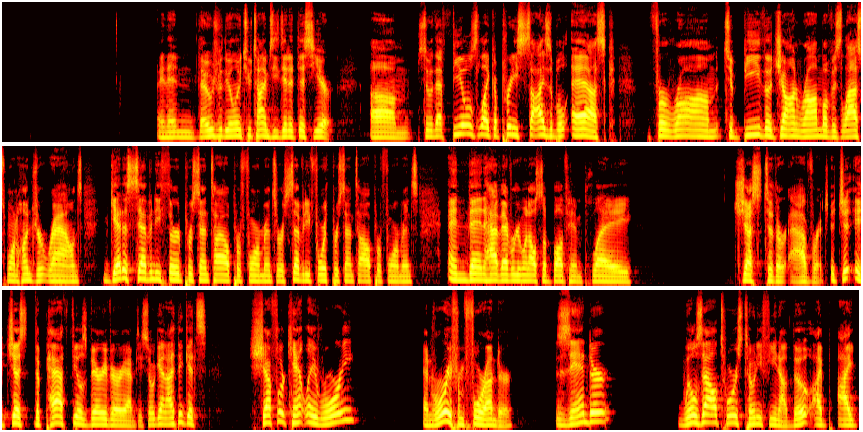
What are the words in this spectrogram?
And then those were the only two times he did it this year. Um, so that feels like a pretty sizable ask for Rahm to be the Jon Rahm of his last 100 rounds, get a 73rd percentile performance or a 74th percentile performance, and then have everyone else above him play just to their average. It just, it just the path feels very very empty. So again, I think it's Scheffler, Cantlay, Rory, and Rory from four under, Xander, Will Zalatoris, Tony Finau. Though I I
